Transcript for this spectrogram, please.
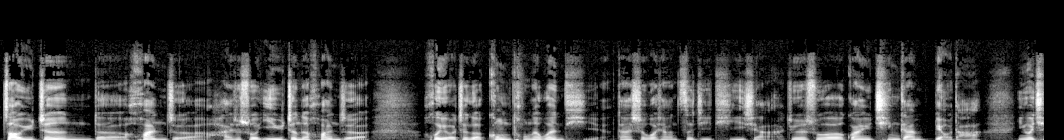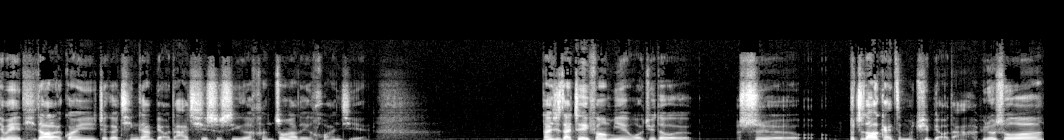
躁郁症的患者，还是说抑郁症的患者。会有这个共同的问题，但是我想自己提一下，就是说关于情感表达，因为前面也提到了，关于这个情感表达其实是一个很重要的一个环节，但是在这方面，我觉得是不知道该怎么去表达。比如说，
